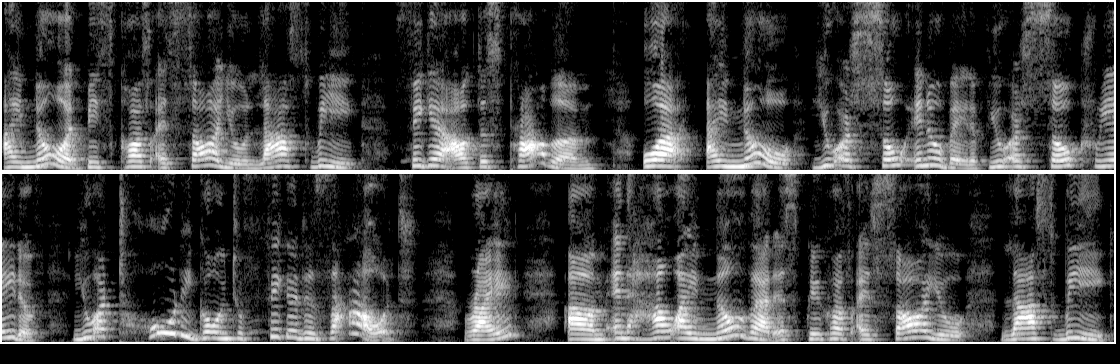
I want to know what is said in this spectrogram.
I know it because I saw you last week figure out this problem. Or I know you are so innovative, you are so creative, you are totally going to figure this out, right? Um, and how I know that is because I saw you last week,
